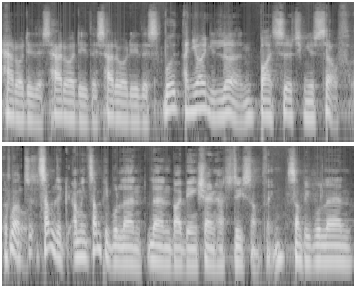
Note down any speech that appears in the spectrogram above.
"How do I do this? How do I do this? How do I do this?" Well- and you only learn by searching yourself. Of Well, course. to some degree, I mean, some people learn learn by being shown how to do something. Some people learn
